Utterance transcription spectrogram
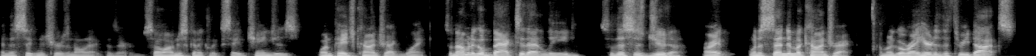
and the signatures and all that goes there. So I'm just going to click Save Changes. One page contract blank. So now I'm going to go back to that lead. So this is Judah. All right. I'm going to send him a contract. I'm going to go right here to the three dots,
